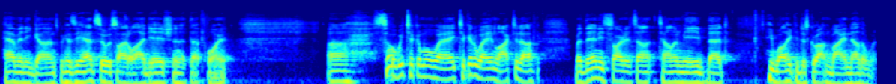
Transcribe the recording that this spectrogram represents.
have any guns because he had suicidal ideation at that point. Uh, so we took him away, took it away and locked it up. But then he started t- telling me that he, well, he could just go out and buy another one.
